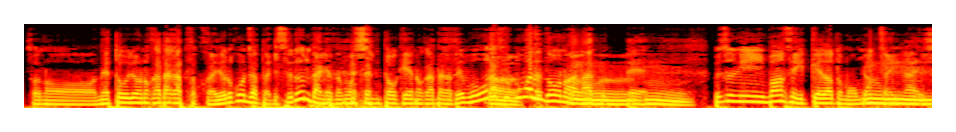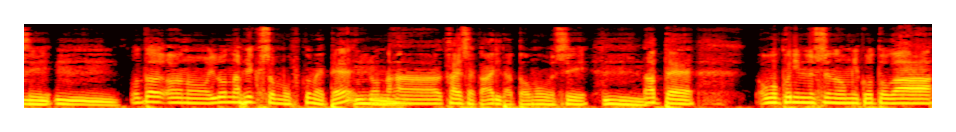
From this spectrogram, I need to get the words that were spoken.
その、ネトウヨの方々とか喜んじゃったりするんだけども、神道系の方々。でも俺はそこまでどうのはなくって、別に万世一系だとも思っちゃいないし、うんうん、あの、いろんなフィクションも含めて、いろんな解釈ありだと思うし、だって、お国主の御事が、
